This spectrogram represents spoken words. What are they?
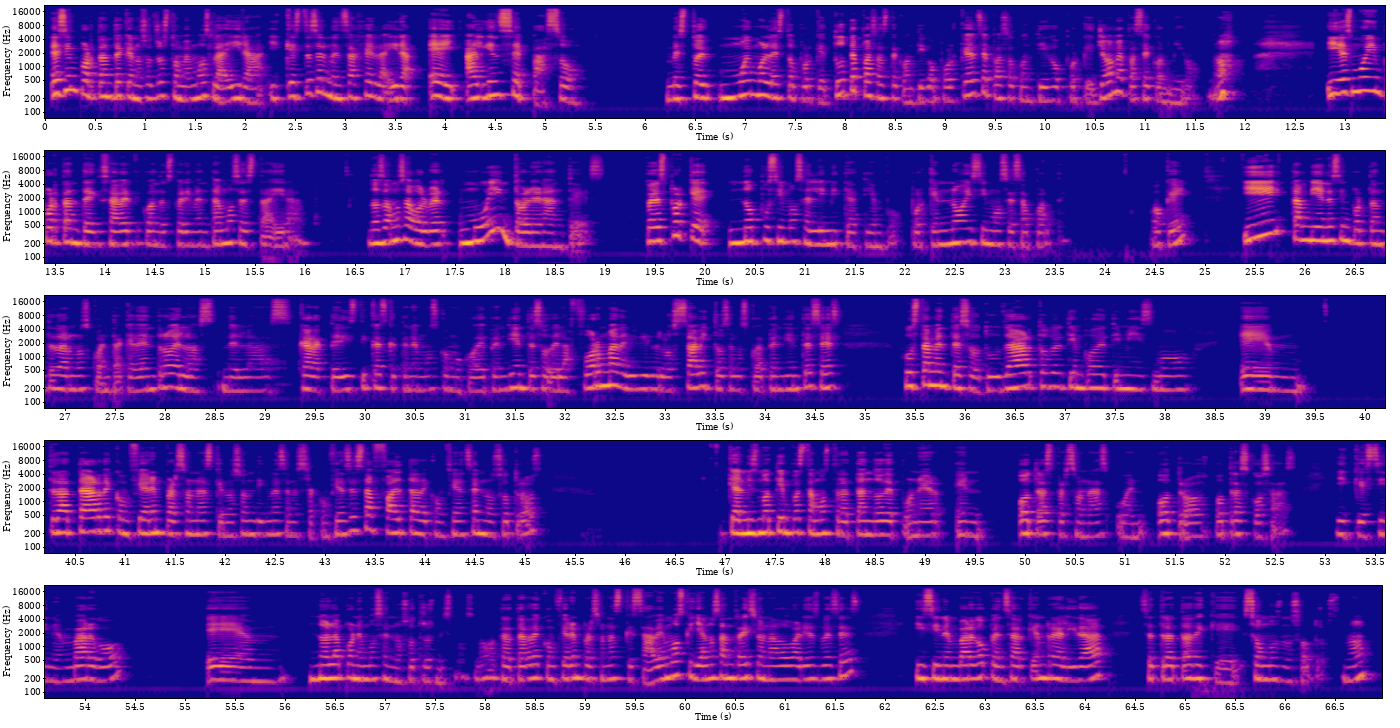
es importante que nosotros tomemos la ira y que este es el mensaje de la ira. Hey, alguien se pasó me estoy muy molesto porque tú te pasaste contigo, porque él se pasó contigo, porque yo me pasé conmigo, ¿no? Y es muy importante saber que cuando experimentamos esta ira, nos vamos a volver muy intolerantes, pero es porque no pusimos el límite a tiempo, porque no hicimos esa parte, ¿ok? Y también es importante darnos cuenta que dentro de las, de las características que tenemos como codependientes o de la forma de vivir, de los hábitos de los codependientes es justamente eso, dudar todo el tiempo de ti mismo, em, tratar de confiar en personas que no son dignas de nuestra confianza, esa falta de confianza en nosotros que al mismo tiempo estamos tratando de poner en otras personas o en otros, otras cosas y que sin embargo em, no la ponemos en nosotros mismos, ¿no? Tratar de confiar en personas que sabemos que ya nos han traicionado varias veces y sin embargo pensar que en realidad se trata de que somos nosotros, ¿no?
